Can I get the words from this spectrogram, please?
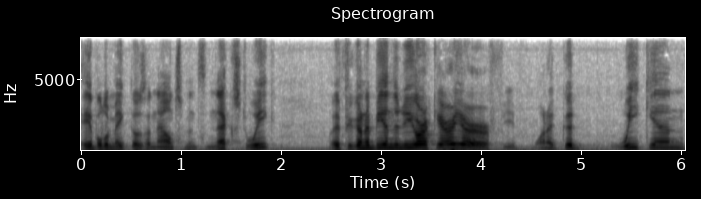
able to make those announcements next week. If you're going to be in the New York area or if you want a good weekend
